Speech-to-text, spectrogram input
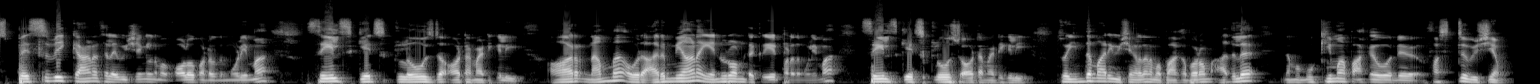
ஸ்பெசிஃபிக்கான சில விஷயங்கள் நம்ம ஃபாலோ பண்ணுறது மூலிமா sales gets closed automatically or நம்ம ஒரு அருமையான என்விரான்மெண்ட்டை கிரியேட் பண்ணுறது மூலிமா sales gets closed automatically so இந்த மாதிரி விஷயங்களை தான் நம்ம பார்க்க போகிறோம் அதில் நம்ம முக்கியமாக பார்க்க ஒரு ஃபஸ்ட்டு விஷயம்.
